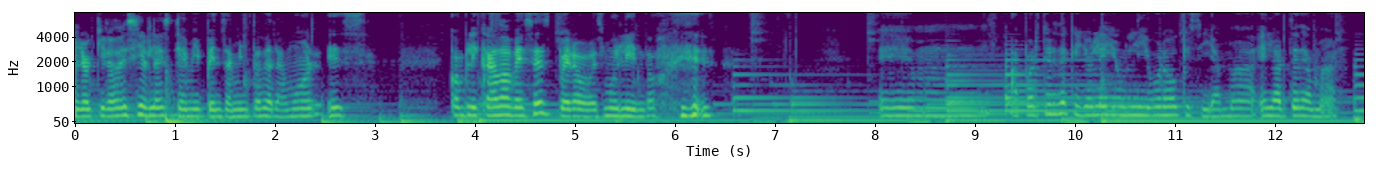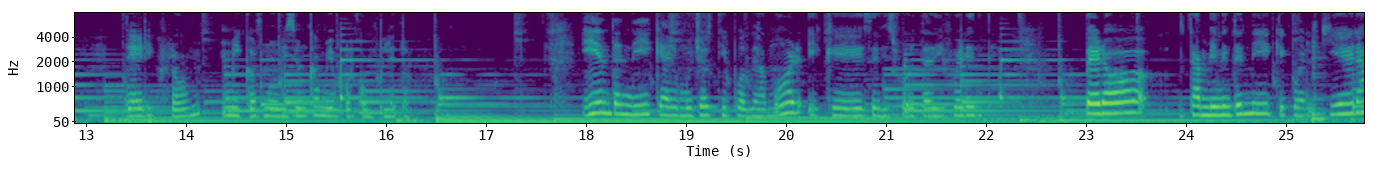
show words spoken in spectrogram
yo quiero decirles que mi pensamiento del amor es complicado a veces, pero es muy lindo. Em, a partir de que yo leí un libro que se llama El arte de amar, Eric Fromm, mi cosmovisión cambió por completo. Y entendí que hay muchos tipos de amor y que se disfruta diferente. Pero también entendí que cualquiera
